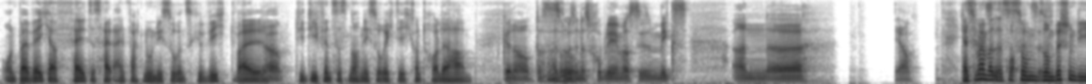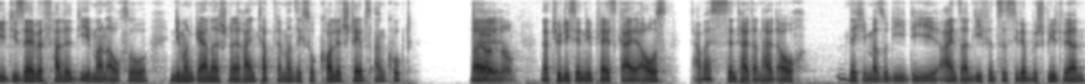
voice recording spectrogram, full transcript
und bei welcher fällt es halt einfach nur nicht so ins Gewicht, weil Ja, die Defenses noch nicht so richtig Kontrolle haben. genau. Das ist so Also- ein bisschen das Problem aus diesem Mix an, äh, ja, Jetzt meine Defensive, das ist so, so ein bisschen die, dieselbe Falle, die man auch so, in die man gerne schnell reintappt, wenn man sich so College-Tapes anguckt. Weil ja, genau. natürlich sehen die Plays geil aus, aber es sind halt dann halt auch nicht immer so die, die 1A-Defenses, die da bespielt werden.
